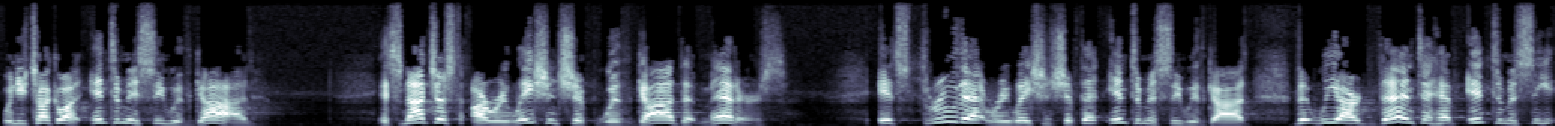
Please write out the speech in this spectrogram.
when you talk about intimacy with God, it's not just our relationship with God that matters. It's through that relationship, that intimacy with God, that we are then to have intimacy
